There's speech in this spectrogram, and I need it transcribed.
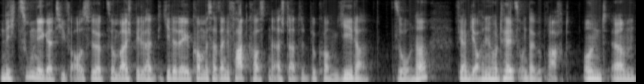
nicht zu negativ auswirkt. Zum Beispiel hat jeder, der gekommen ist, hat seine Fahrtkosten erstattet bekommen. Jeder. So, ne? Wir haben die auch in den Hotels untergebracht. Und ähm,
